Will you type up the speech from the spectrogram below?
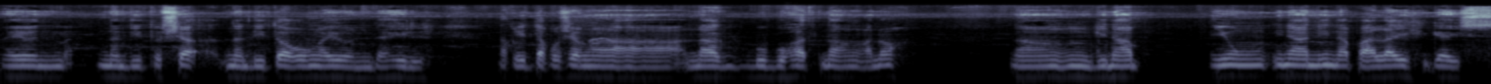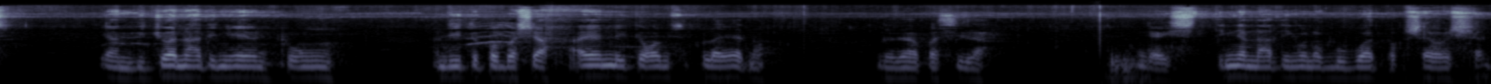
Ngayon nandito siya, nandito ako ngayon dahil nakita ko siya nga nagbubuhat ng ano ng ginap yung inani na palay, guys. Yan, videoan natin ngayon kung andito pa ba siya. Ayun, dito kami sa palayan, no. Gagapas sila. Guys, tingnan natin kung nagbubuhat pa siya. siya.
